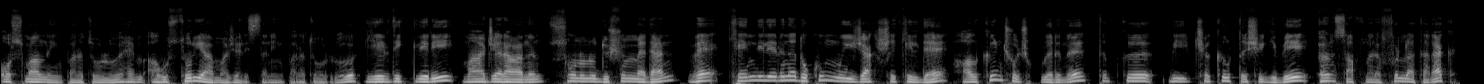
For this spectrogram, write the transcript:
Osmanlı İmparatorluğu hem Avusturya Macaristan İmparatorluğu girdikleri maceranın sonunu düşünmeden ve kendilerine dokunmayacak şekilde halkın çocuklarını tıpkı bir çakıl taşı gibi ön saflara fırlatarak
